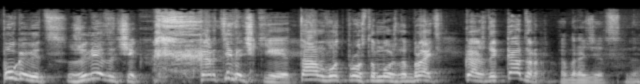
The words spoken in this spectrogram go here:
пуговиц, железочек, картиночки, там вот просто можно брать каждый кадр, Образец, да.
